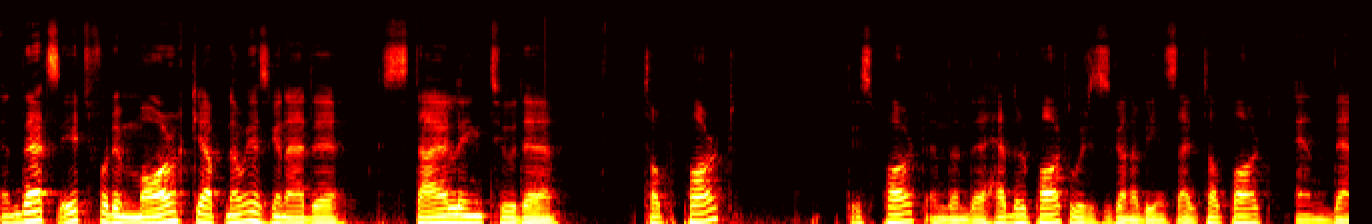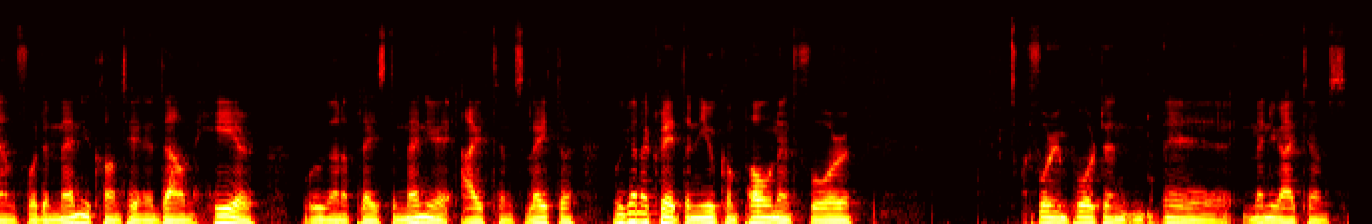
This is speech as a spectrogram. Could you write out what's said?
And that's it for the markup. Now we're just gonna add the styling to the top part this part and then the header part which is gonna be inside the top part and then for the menu container down here we're gonna place the menu items later. We're gonna create a new component for for important uh, menu items.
